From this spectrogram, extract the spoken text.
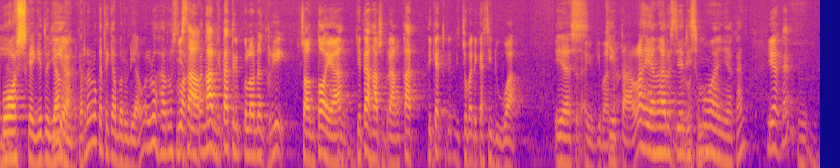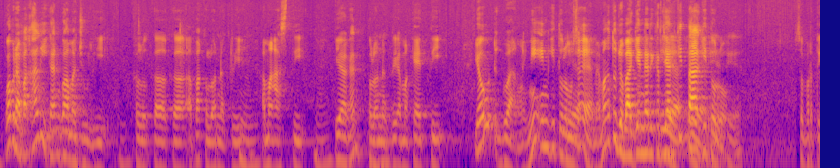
bos kayak gitu jangan. Iya. Karena lu ketika baru di awal lu harus misalkan lakukan kita trip ke luar negeri contoh ya Hmm. kita harus berangkat tiket coba dikasih dua Iya, Ayo gimana? kitalah yang harus jadi semuanya kan. Iya kan? Gua berapa kali kan gua sama Juli ke ke, ke apa ke luar negeri sama Asti. Iya kan? Ke luar negeri sama Katy. Ya udah gua nginiin gitu loh. Maksudnya ya memang itu udah bagian dari kerjaan Iya, kita iya, gitu iya, loh. Iya, Seperti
